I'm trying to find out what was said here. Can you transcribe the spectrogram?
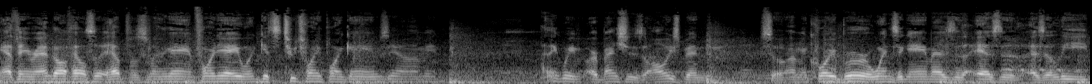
Anthony Randolph helps, helps us win the game. Fournier gets two 20 point games. You know, I mean, I think we our bench has always been. So I mean, Corey Brewer wins the game as a, as a, as a lead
